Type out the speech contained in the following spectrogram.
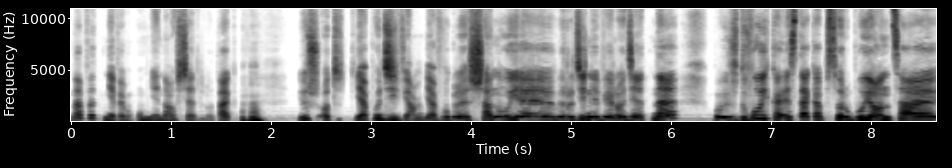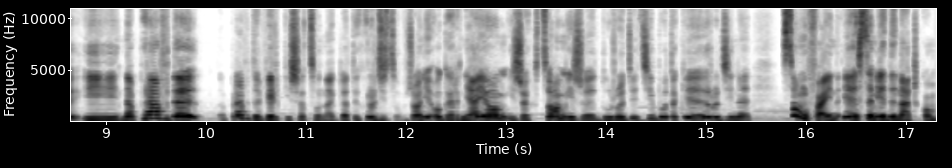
Nawet, nie wiem, u mnie na osiedlu, tak? Mhm. Już od, ja podziwiam, ja w ogóle szanuję rodziny wielodzietne, bo już dwójka jest tak absorbująca i naprawdę, naprawdę wielki szacunek dla tych rodziców, że oni ogarniają i że chcą i że dużo dzieci, bo takie rodziny są fajne. Ja jestem jedynaczką.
